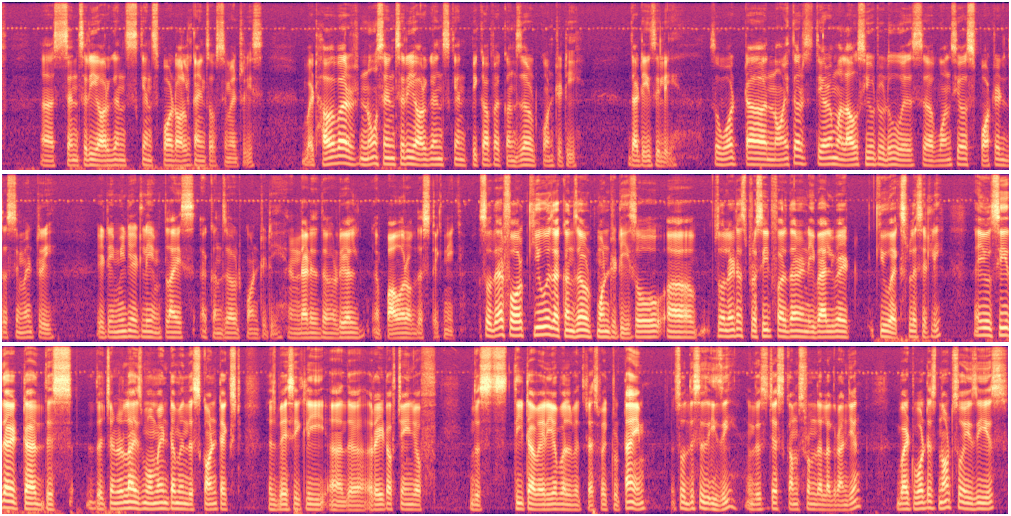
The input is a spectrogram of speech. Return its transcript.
uh, sensory organs can spot all kinds of symmetries. But however, no sensory organs can pick up a conserved quantity that easily. So, what uh, Noether's theorem allows you to do is uh, once you have spotted the symmetry, it immediately implies a conserved quantity and that is the real uh, power of this technique. So, therefore, Q is a conserved quantity. So, uh, so let us proceed further and evaluate Q explicitly. Now, you will see that uh, this the generalized momentum in this context is basically uh, the rate of change of this theta variable with respect to time so, this is easy this just comes from the Lagrangian, but what is not so easy is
